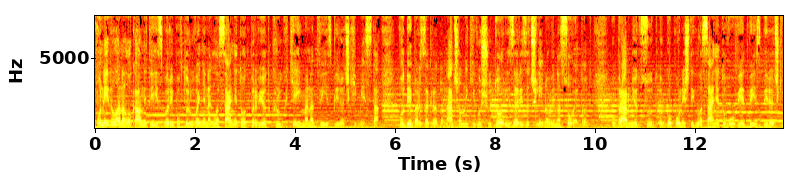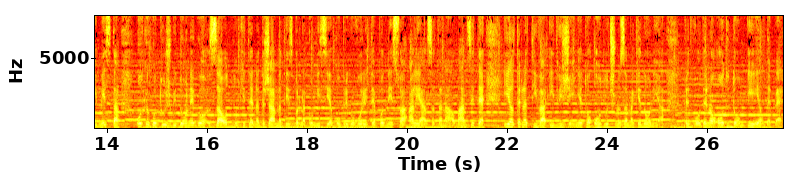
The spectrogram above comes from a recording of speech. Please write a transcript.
Во недела на локалните избори повторување на гласањето од првиот круг ќе има на две избирачки места, во Дебар за градоначалник и во Шуто Оризари за членови на Советот. Управниот суд го поништи гласањето во овие две избирачки места, откако тужби до него за одлуките на Државната изборна комисија по приговорите поднесоа Алијансата на албанците и Алтернатива и Движењето Одлучно за Македонија, предводено од Дом и ЛДП.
